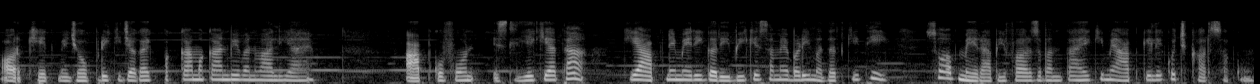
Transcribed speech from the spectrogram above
और खेत में झोपड़ी की जगह एक पक्का मकान भी बनवा लिया है आपको फ़ोन इसलिए किया था कि आपने मेरी गरीबी के समय बड़ी मदद की थी, सो अब मेरा भी फ़र्ज़ बनता है कि मैं आपके लिए कुछ कर सकूँ।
